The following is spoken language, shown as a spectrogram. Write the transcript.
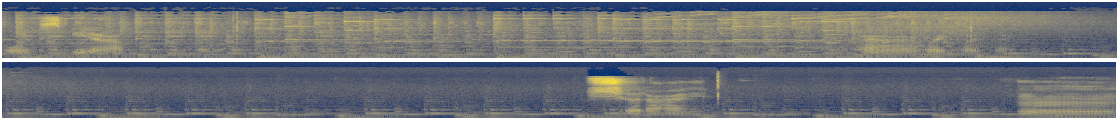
going to speed it up. Uh, wait, wait, wait. Should I? Hmm.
